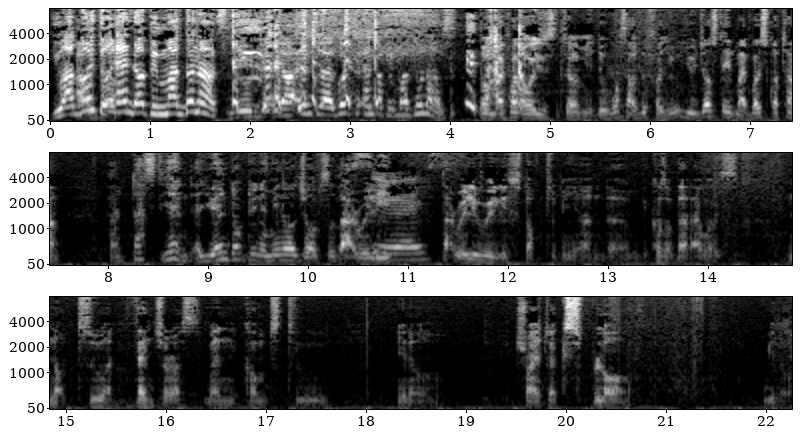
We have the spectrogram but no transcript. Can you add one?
You are going to end up in McDonald's. You, you, are, you are going to end up in McDonald's. No, my father always used to tell me, the worst I'll do for you, you just stay in my boy squatter, and that's the end. And you end up doing a menial job. So that really, Serious? that really, really stuck to me. And um, because of that, I was not too adventurous when it comes to, you know, trying to explore, you know,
